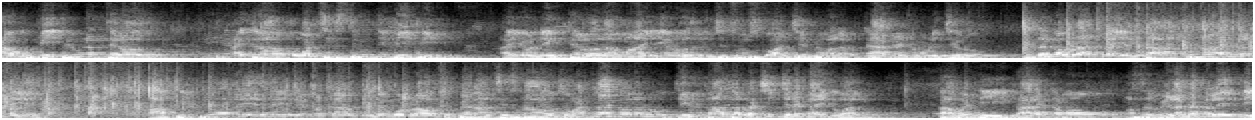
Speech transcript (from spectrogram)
ఆమెకు బీపీ ఉన్నది తెలియదు అయితే ఆమెకు వన్ సిక్స్టీ ఉంది బీపీ. అయ్యో నీకు తెలియదమ్మా ఈ రోజు నుంచి చూసుకో అని చెప్పి వాళ్ళకు టాబ్లెట్లు కూడా ఇచ్చారు. నిజంగా కూడా అట్లా ఎంత అద్భుతమైందంటే ఆ బీపీ వల్ల ఏంటి ప్రకారం గుండెపోటు రావచ్చు పెరాలసిస్ రావచ్చు. అట్లాంటి వాళ్ళను జీవితాంతం రక్షించిన ఖైదు వాళ్ళు. కాబట్టి ఈ కార్యక్రమం అసలు వెళ్ళగట్టలేంది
